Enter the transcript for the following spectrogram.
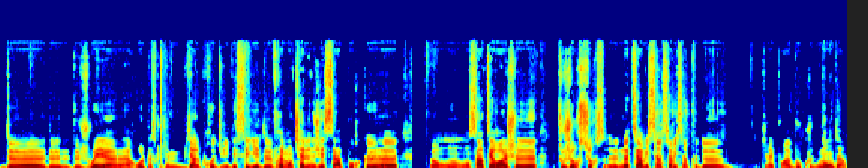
de de jouer, un rôle parce que j'aime bien le produit, d'essayer de vraiment challenger ça pour que, on s'interroge, toujours sur notre service, c'est un service un peu de qui répond à beaucoup de monde, hein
